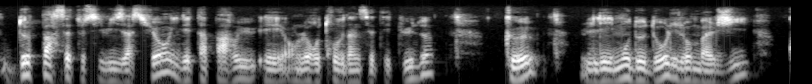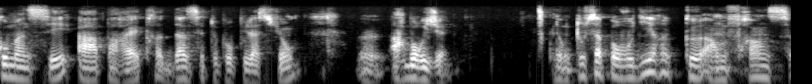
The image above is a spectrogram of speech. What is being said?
de par cette civilisation, il est apparu, et on le retrouve dans cette étude, que les maux de dos, les lombalgies, commençaient à apparaître dans cette population euh, arborigène. Donc tout ça pour vous dire qu'en France,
